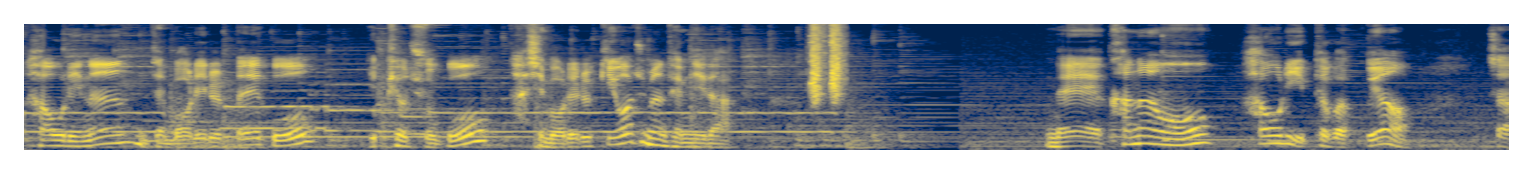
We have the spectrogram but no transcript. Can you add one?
하오리는 이제 머리를 빼고 입혀주고 다시 머리를 끼워주면 됩니다. 네, 카나오 하오리 입혀봤고요. 자,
